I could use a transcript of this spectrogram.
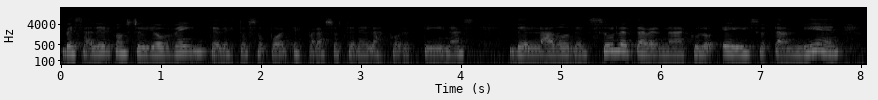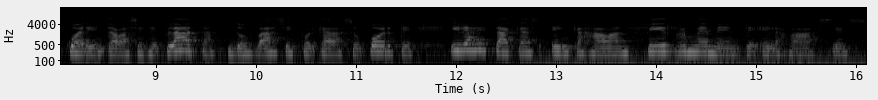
Besaler construyó 20 de estos soportes para sostener las cortinas del lado del sur del tabernáculo e hizo también 40 bases de plata, dos bases por cada soporte, y las estacas encajaban firmemente en las bases.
